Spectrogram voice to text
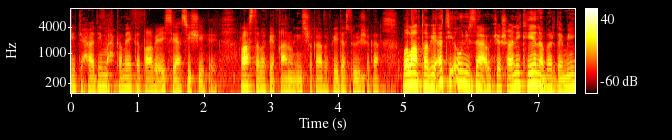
اتحادی محکمەیەکە تابعی سیاسیشی هەیە ڕاستە بە پێ قانونی شەکە بە پێی دەستوری شەکە. بەڵام طبیعەتی ئەو نیزا و کێشانی کە هێنە بەردەمی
